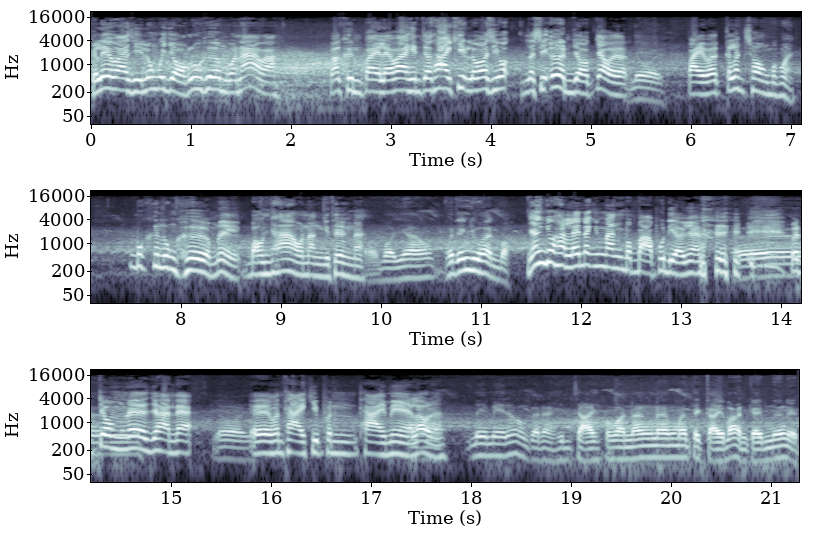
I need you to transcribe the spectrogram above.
ก็เลยว่าสิลงไปหยอกลุงเคิมก่อนหน้าว่ะว่าขึ้นไปแล้วว่าเห็นเจ้าท่ายคลิปแล้วว่าสิแล้วสิเอิ้นหยอกเจ้าโดยไปว่ากำลังช่องบ่ห่วย บ่คือลุงเคิมเลยเบาหน้าวนั่งอยู่เทิงนะเอาบ่ยาวเพิ่นยังอยู่หั่นบ่ยังอยู่หันเลยนั่งนั่งบ่าๆผู้เดียวอยู่นั่นเออเพิ่นจมเลยอยู่หันแหละโดยเออเพิ่นถ่ายคลิปเพิ่นถ่ายแม่เล่านะแม่แม่น้องก็น่าเห็นใจเพราะว่านั่งนั่งมาแต่ไกลบ้านไกลเมืองเลย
